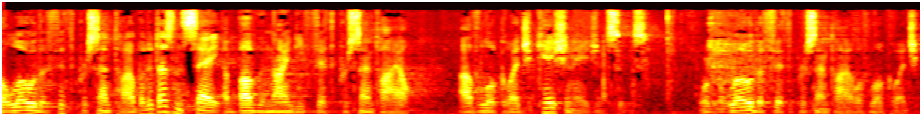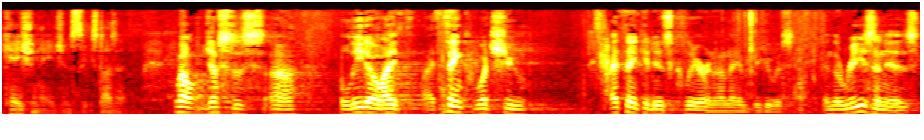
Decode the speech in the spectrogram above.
below the 5th percentile, but it doesn't say above the 95th percentile of local education agencies or below the 5th percentile of local education agencies, does it? Well, Justice uh, Alito, I, I think what you I think it is clear and unambiguous. And the reason is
